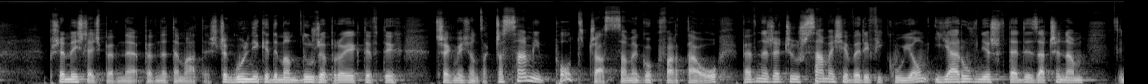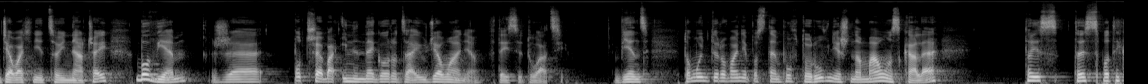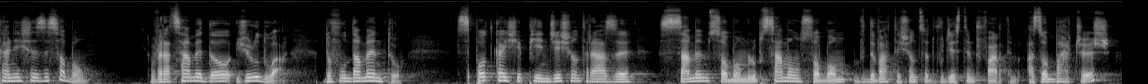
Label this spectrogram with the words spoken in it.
przemyśleć pewne, pewne tematy. Szczególnie kiedy mam duże projekty w tych trzech miesiącach. Czasami podczas samego kwartału pewne rzeczy już same się weryfikują i ja również wtedy zaczynam działać nieco inaczej, bo wiem, że potrzeba innego rodzaju działania w tej sytuacji. Więc to monitorowanie postępów to również na małą skalę to jest, to jest spotykanie się ze sobą. Wracamy do źródła, do fundamentu. Spotkaj się 50 razy z samym sobą lub samą sobą w 2024, a zobaczysz,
